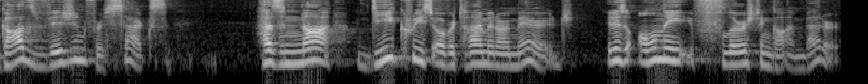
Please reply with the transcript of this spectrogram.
God's vision for sex has not decreased over time in our marriage. It has only flourished and gotten better.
